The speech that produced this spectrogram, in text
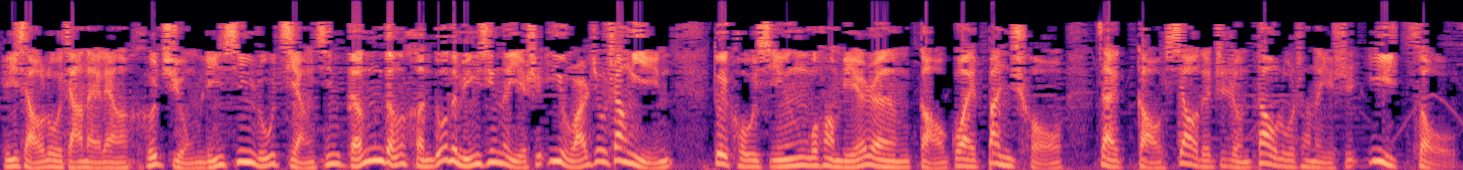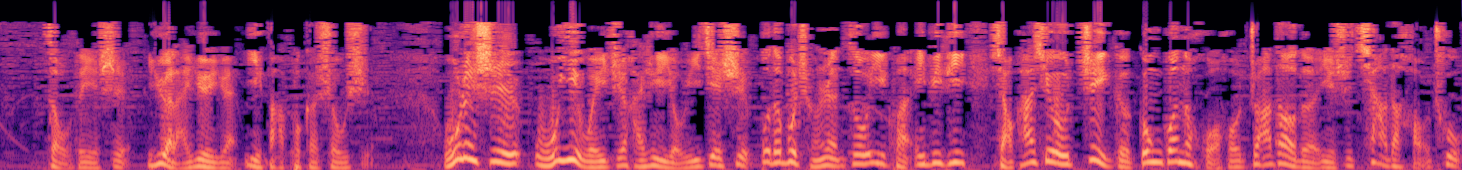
李小璐、贾乃亮、何炅、林心如、蒋欣等等很多的明星呢，也是一玩就上瘾，对口型、模仿别人、搞怪扮丑，在搞笑的这种道路上呢，也是一走走的也是越来越远，一发不可收拾。无论是无意为之还是有意借势，不得不承认，作为一款 A P P，小咖秀这个公关的火候抓到的也是恰到好处。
